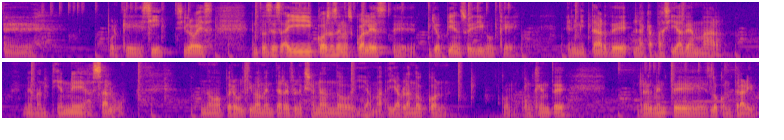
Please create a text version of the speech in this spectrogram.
Eh, porque sí, sí lo es. Entonces hay cosas en las cuales eh, yo pienso y digo que el limitar de la capacidad de amar me mantiene a salvo. No, pero últimamente reflexionando y, hablando con gente, realmente es lo contrario.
